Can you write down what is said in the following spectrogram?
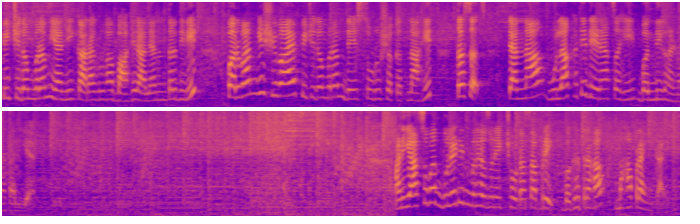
पी चिदंबरम यांनी कारागृहाबाहेर आल्यानंतर दिली. परवानगीशिवाय पी चिदंबरम देश सोडू शकत नाहीत तसंच त्यांना मुलाखती देण्यासही बंदी घालण्यात आली आहे. आणि यासोबत बुलेटिनमध्ये अजून एक छोटासा ब्रेक बघत रहा महाप्राईम टाईम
